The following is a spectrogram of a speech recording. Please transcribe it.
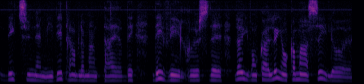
des, tsunamis, des tremblements de terre, des, des virus. là, ils vont, là, ils ont commencé, là, euh,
